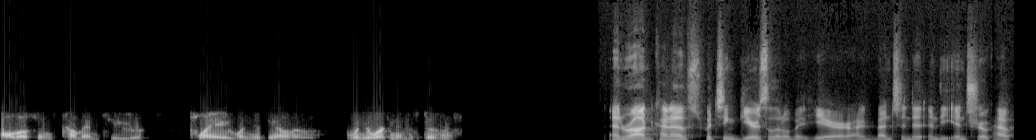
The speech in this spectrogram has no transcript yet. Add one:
all those things come into play when you're dealing when you're working in this business. And Rod, kind of switching gears a little bit here. I mentioned it in the intro how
